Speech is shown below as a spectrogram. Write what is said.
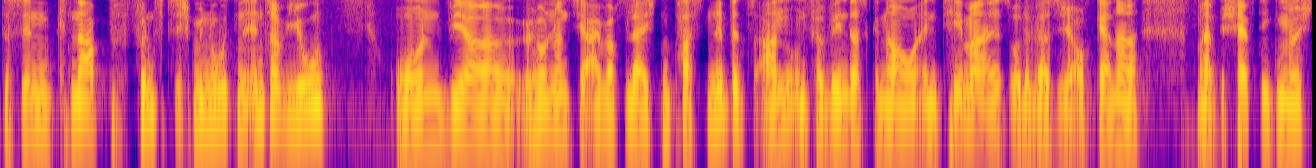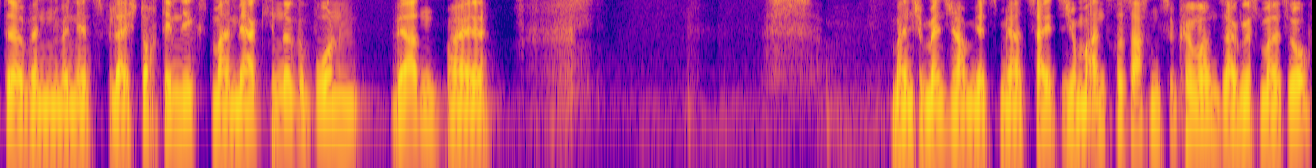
das sind knapp 50 Minuten Interview. Und wir hören uns hier einfach vielleicht ein paar Snippets an und für wen das genau ein Thema ist oder wer sich auch gerne mal beschäftigen möchte, wenn, wenn jetzt vielleicht doch demnächst mal mehr Kinder geboren werden, weil es, manche Menschen haben jetzt mehr Zeit, sich um andere Sachen zu kümmern, sagen wir es mal so.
